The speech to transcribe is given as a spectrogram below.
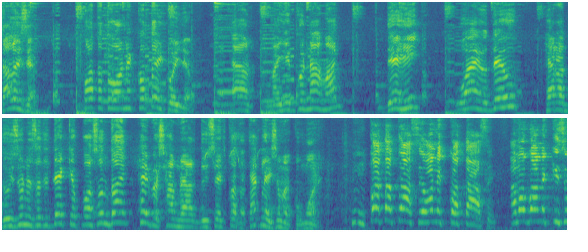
চালো হয়েছে কথা তো অনেক কথাই কইলাম। এখন মাইয়ের না মান দেহি ওয়াই দেহু। হেরা দুইজনে যদি দেখকে পছন্দ হয় সেইবার সামনে আর দুই সাইড কথা থাকলে এই সময় কম হুম, কথা তো আছে অনেক কথা আছে। আমাকে অনেক কিছু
